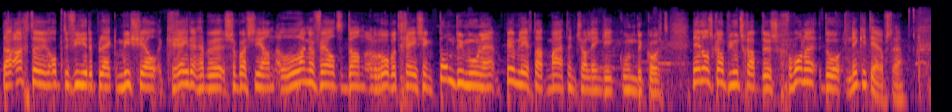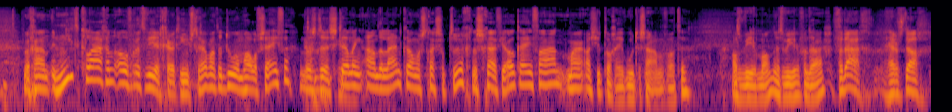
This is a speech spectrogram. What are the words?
Daarachter op de vierde plek Michel Kreder hebben we Sebastian Langeveld. Dan Robert Geesing, Tom Dumoulin, Pim Lichtad, Maarten Chalingi, Koen de Kort. Nederlands kampioenschap dus gewonnen door Nicky Terpstra. We gaan niet klagen over het weer, Gert Hiemstra. Want dat doen we om half zeven. Dat is de stelling aan de lijn. Komen we straks op terug. Daar schuif je ook even aan. Maar als je het toch even moet samenvatten. Als weerman, het weer vandaag. Vandaag, herfstdag.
